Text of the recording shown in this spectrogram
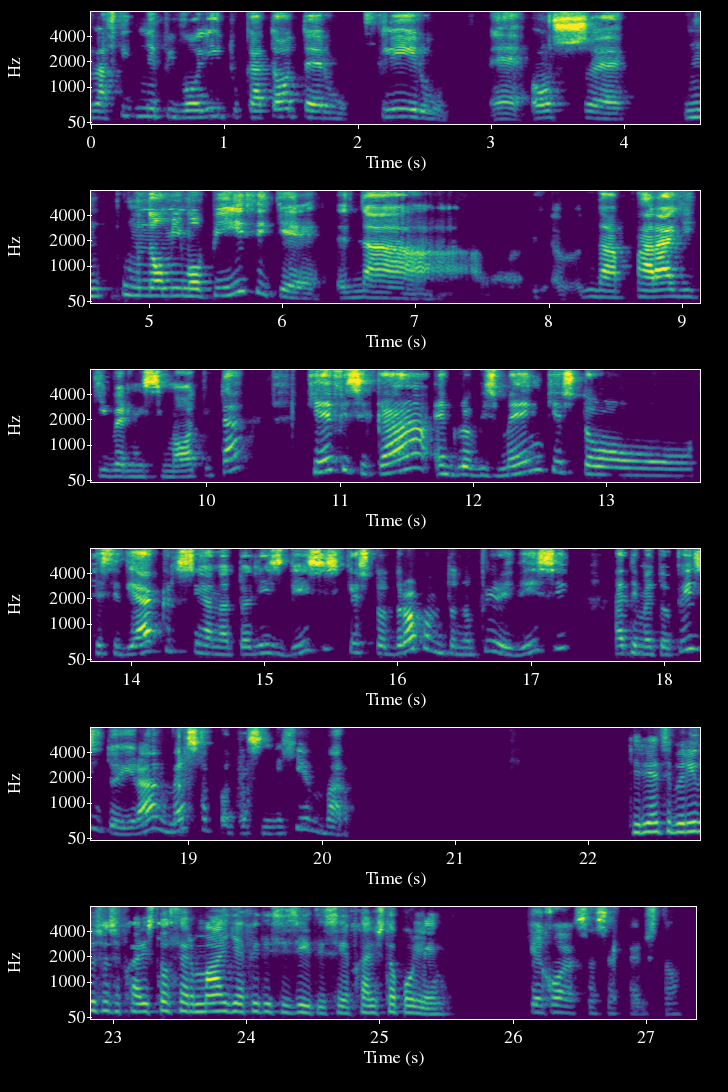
με αυτή την επιβολή του κατώτερου κλήρου ε, ως που νομιμοποιήθηκε να, να παράγει κυβερνησιμότητα και φυσικά εγκλωβισμένη και, στο, και στη διάκριση Ανατολής Δύσης και στον τρόπο με τον οποίο η Δύση αντιμετωπίζει το Ιράν μέσα από τα συνεχή εμβάρκα. Κυρία Τσιμπερίδου, σας ευχαριστώ θερμά για αυτή τη συζήτηση. Ευχαριστώ πολύ. Και εγώ σας ευχαριστώ.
